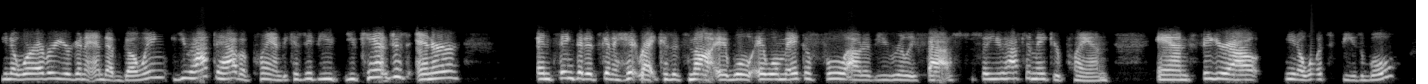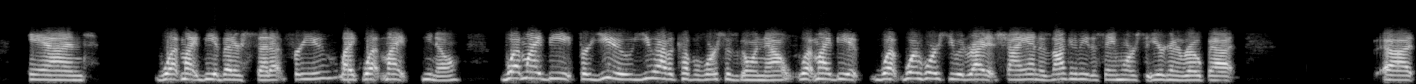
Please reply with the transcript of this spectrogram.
you know wherever you're going to end up going, you have to have a plan because if you you can't just enter and think that it's going to hit right because it's not. It will it will make a fool out of you really fast. So you have to make your plan and figure out, you know, what's feasible and what might be a better setup for you. Like what might, you know, what might be for you, you have a couple horses going now. What might be what what horse you would ride at Cheyenne is not going to be the same horse that you're going to rope at at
